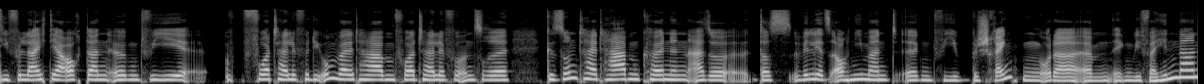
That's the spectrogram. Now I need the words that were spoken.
die vielleicht ja auch dann irgendwie Vorteile für die Umwelt haben, Vorteile für unsere Gesundheit haben können. Also das will jetzt auch niemand irgendwie beschränken oder ähm, irgendwie verhindern.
